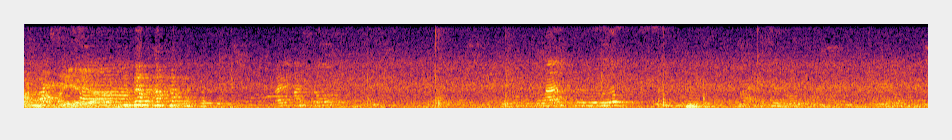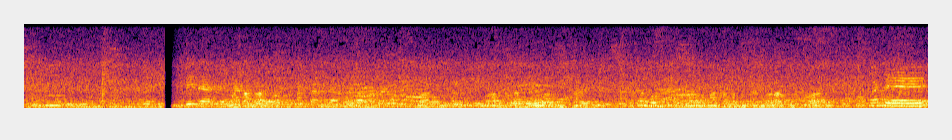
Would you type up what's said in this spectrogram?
Mama iya ya. Ayo masuk. Masuk. Beda dengan rumah tangga. Makasih.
